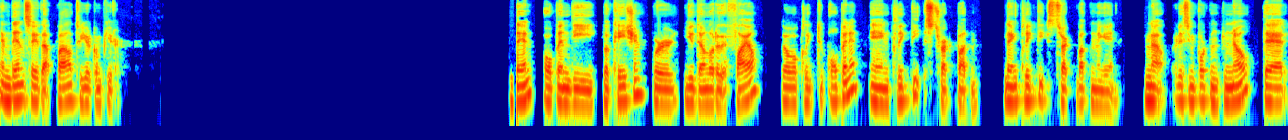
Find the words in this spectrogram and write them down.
and then save that file to your computer. Then open the location where you downloaded the file. Double click to open it and click the extract button. Then click the extract button again. Now, it is important to know that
